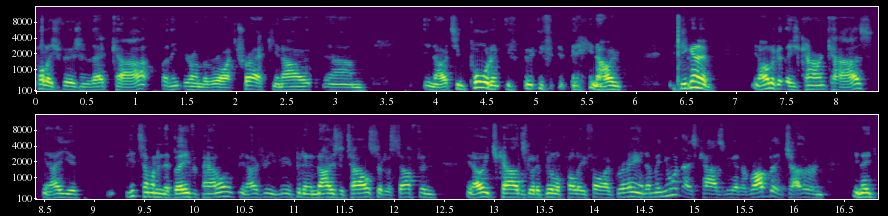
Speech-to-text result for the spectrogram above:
polished version of that car, I think you're on the right track. You know, um, you know, it's important if, if you know if you're going to you know look at these current cars, you know, you hit someone in the beaver panel, you know, a bit of nose to tail sort of stuff, and you know each car's got a bill of probably five grand. I mean, you want those cars to be able to rub each other, and you need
